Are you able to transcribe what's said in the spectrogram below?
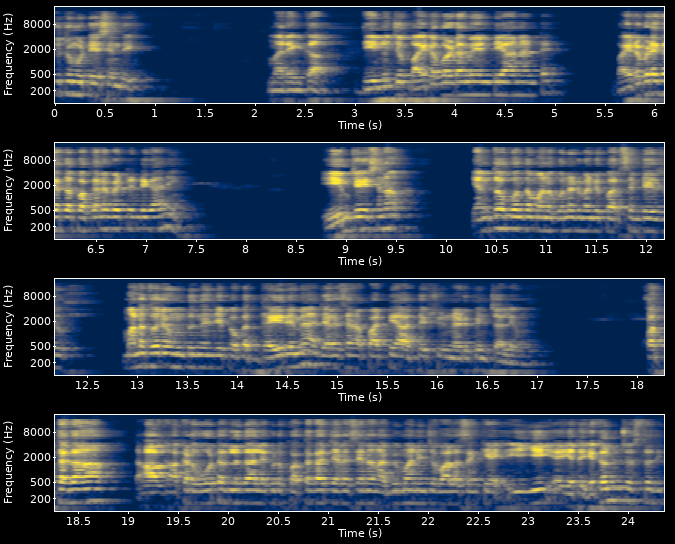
చుట్టుముట్టేసింది. మరి ఇంకా దీని నుంచి బయటపడడం ఏంటి అని అంటే బయటపడే కథ పక్కన పెట్టండి కానీ ఏం చేసినా ఎంతో కొంత మనకు ఉన్నటువంటి పర్సంటేజ్ మనతోనే ఉంటుందని చెప్పి ఒక ధైర్యమే ఆ జనసేన పార్టీ అధ్యక్షుడిని నడిపించలేము. కొత్తగా అక్కడ ఓటర్లుగా లేకుంటే కొత్తగా జనసేనను అభిమానించే వాళ్ళ సంఖ్య ఈ- ఎక్కడి నుంచి వస్తుంది?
